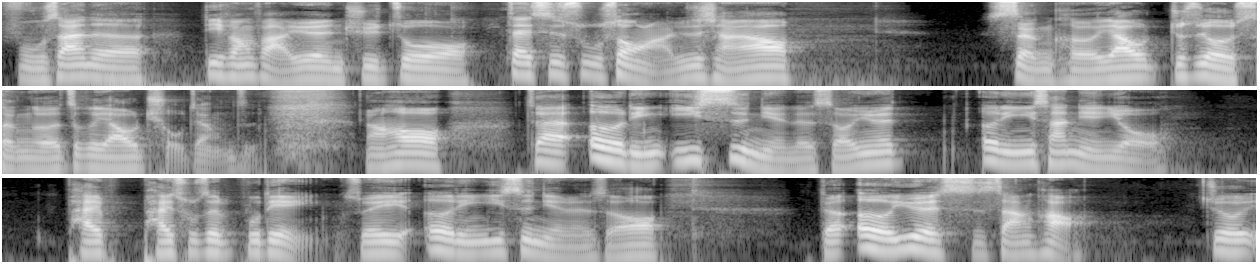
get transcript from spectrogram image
釜山的地方法院去做再次诉讼啊，就是想要审核要，就是有审核这个要求这样子。然后在二零一四年的时候，因为二零一三年有拍拍出这部电影，所以二零一四年的时候的二月十三号，就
